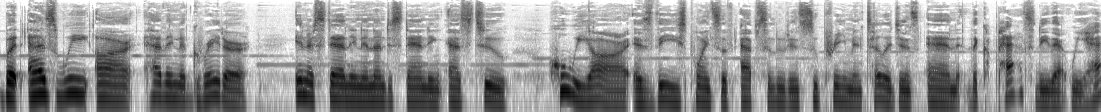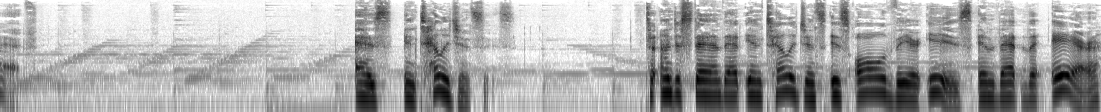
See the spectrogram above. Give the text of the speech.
But as we are having a greater understanding and understanding as to who we are as these points of absolute and supreme intelligence and the capacity that we have as intelligences. To understand that intelligence is all there is and that the air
